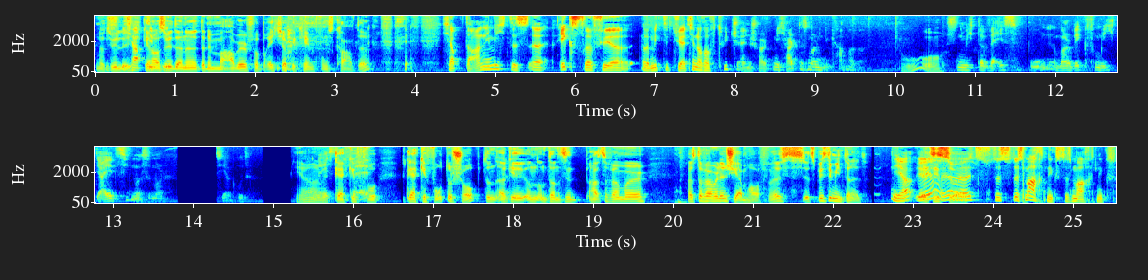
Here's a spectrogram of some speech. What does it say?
natürlich, Ich, ich habe genauso wie deine, deine Marvel-Verbrecherbekämpfungskarte. ich hab da nämlich das äh, extra für, damit die Törtchen auch auf Twitch einschalten. Ich halte das mal in die Kamera. Oh, Das ist nämlich der weiße Bogen. Mal weg vom Licht. Ja, jetzt sieht man es mal. Sehr gut. ja, gleich, gefo gleich gefotoshoppt und, äh, ge- und, und dann sind, hast du auf einmal hast du auf einmal den Scherbenhaufen. Das, jetzt bist du im Internet. Ja, ja, Jetzt ja, ist ja jetzt, das, das macht nichts, das macht nichts.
